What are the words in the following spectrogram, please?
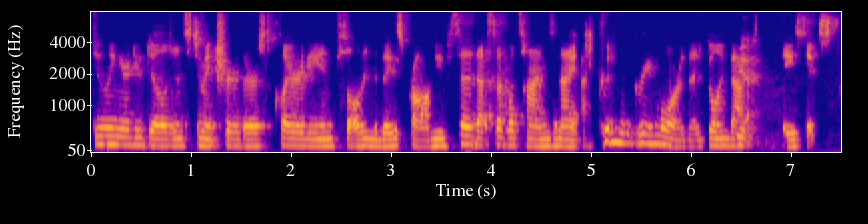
doing your due diligence to make sure there's clarity in solving the biggest problem. You've said that several times, and I, I couldn't agree more that going back yeah. to basics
